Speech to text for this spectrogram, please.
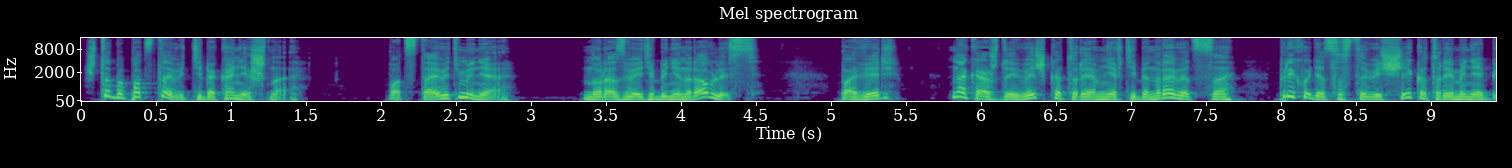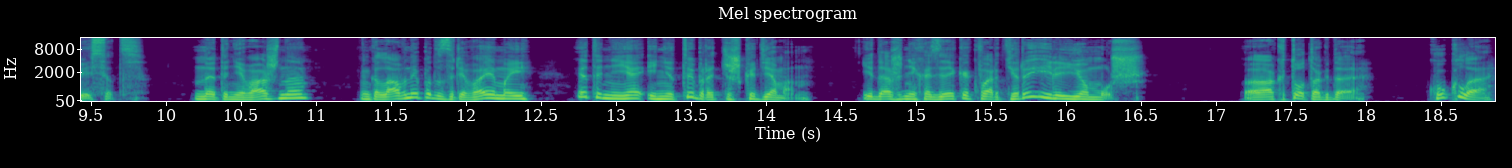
Чтобы подставить тебя, конечно. Подставить меня? Но разве я тебе не нравлюсь? Поверь, на каждую вещь, которая мне в тебе нравится, приходится 100 вещей, которые меня бесят. Но это не важно. Главный подозреваемый — это не я и не ты, братишка-демон. И даже не хозяйка квартиры или её муж. А кто тогда? Кукла?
